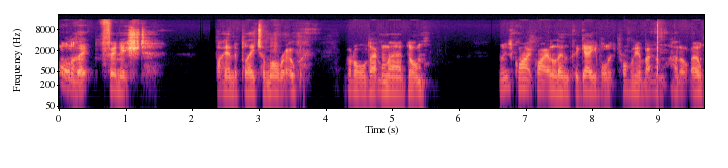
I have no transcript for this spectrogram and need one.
all of it finished by end of play tomorrow got all down there done. And it's quite quite a lengthy gable. It's probably about I don't know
